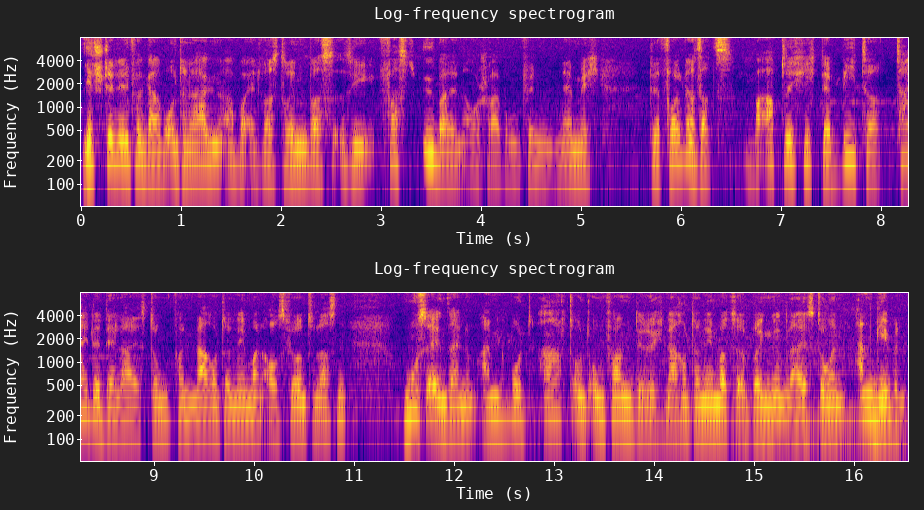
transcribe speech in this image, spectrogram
Jetzt steht in den Vergabeunterlagen aber etwas drin, was Sie fast überall in Ausschreibungen finden, nämlich der folgende Satz. Beabsichtigt der Bieter, Teile der Leistung von Nachunternehmern ausführen zu lassen, muss er in seinem Angebot Art und Umfang der durch Nachunternehmer zu erbringenden Leistungen angeben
